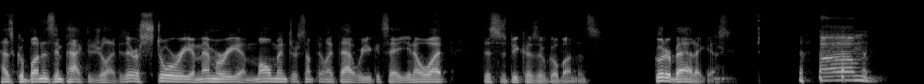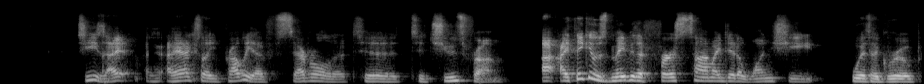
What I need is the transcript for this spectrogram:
has GoBundance impacted your life? Is there a story, a memory, a moment, or something like that where you could say, you know what, this is because of GoBundance, good or bad, I guess. um, geez, I I actually probably have several to to choose from. I, I think it was maybe the first time I did a one sheet with a group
